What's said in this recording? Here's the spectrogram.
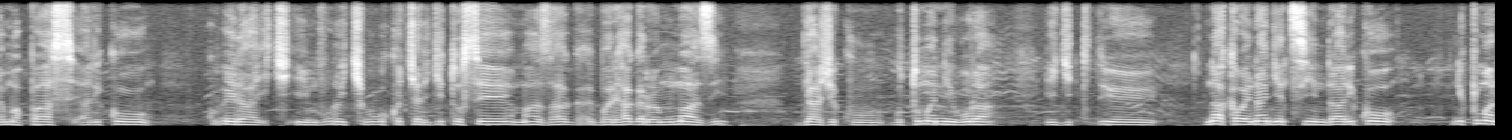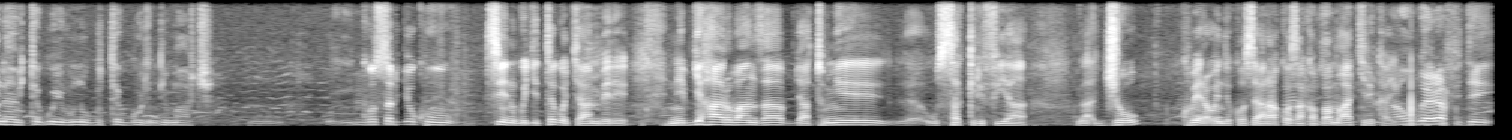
y'amapasi ariko kubera imvura ikibuga ko cyari gitose amazi ahaga- bari hagarara mu mazi byaje gutuma nibura eh, nakabaye nanjye nsinda ariko niko imana yabiteguye ubu ni ugutegura indi mace ikosa ryo gutsindwa igitego cya mbere ni iby'aharubanza byatumye eh, usakirifiya Joe kubera wenda ikosa yari akoze akavamo hakiri kare. Ahubwo yari afite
